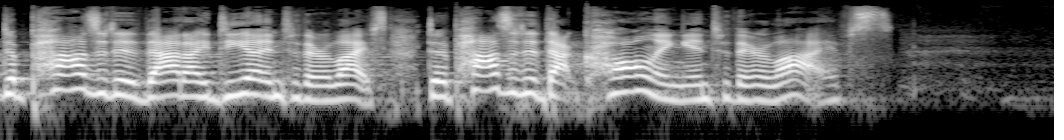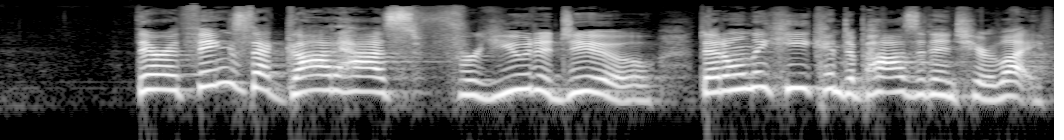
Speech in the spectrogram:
deposited that idea into their lives, deposited that calling into their lives. There are things that God has for you to do that only He can deposit into your life.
